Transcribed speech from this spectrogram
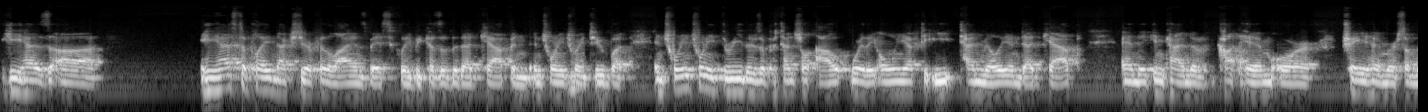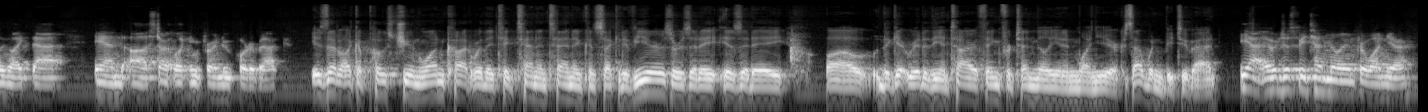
he has uh, he has to play next year for the Lions basically because of the dead cap in, in 2022. But in 2023, there's a potential out where they only have to eat 10 million dead cap, and they can kind of cut him or trade him or something like that and uh, start looking for a new quarterback is that like a post June one cut where they take ten and ten in consecutive years, or is it a is it a uh, they get rid of the entire thing for ten million in one year? Because that wouldn't be too bad. Yeah, it would just be ten million for one year.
